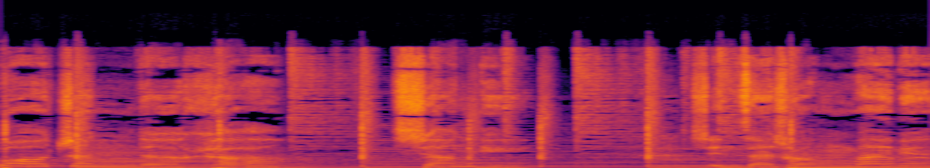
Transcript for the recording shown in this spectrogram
我真的好。想你。现在窗外面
